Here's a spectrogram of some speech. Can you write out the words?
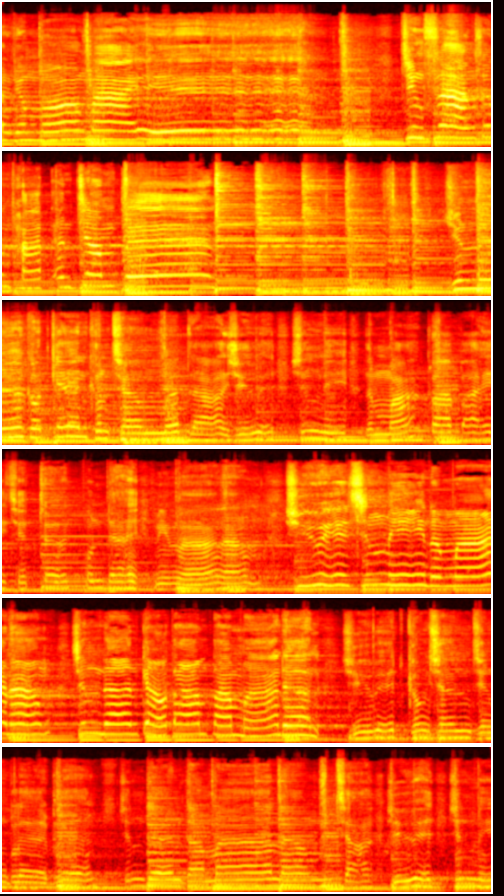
ดก็มองม่เจึงสร้างสัมผัสอันจำเป็นอยู่เหนือกฎเกณฑ์คนธรรมดาชีวิตฉันมีแต่หมาป่าไปเช็ดเดินคนใดมีมานำชีวิตฉันมีแต่หมานำฉันเดินก้าวตามตามหมาเดิน ชีวิตของฉันจึงเพลิดเพลินฉันเดินตามมานำทางชีวิตฉันมี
